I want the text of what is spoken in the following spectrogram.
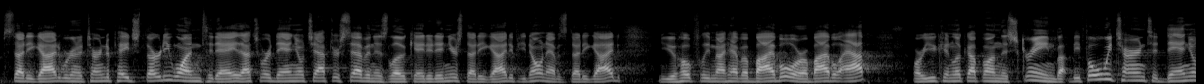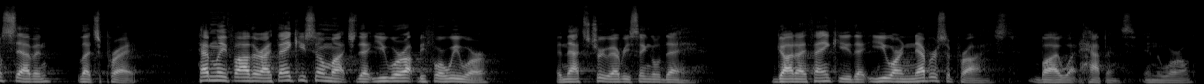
study guide, we're going to turn to page 31 today. That's where Daniel chapter 7 is located in your study guide. If you don't have a study guide, you hopefully might have a Bible or a Bible app, or you can look up on the screen. But before we turn to Daniel 7, let's pray. Heavenly Father, I thank you so much that you were up before we were. And that's true every single day. God, I thank you that you are never surprised by what happens in the world,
